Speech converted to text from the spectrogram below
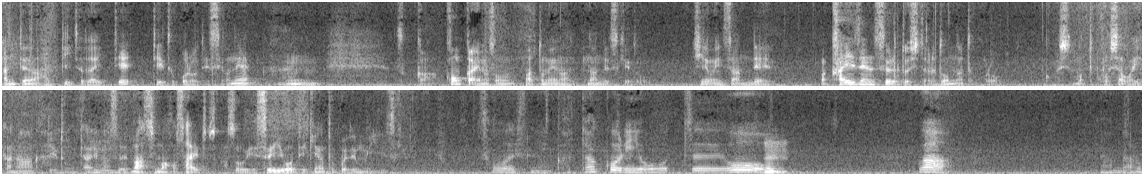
アンテナを張っていただいてっていうところですよね、うん。そっか。今回のそのまとめななんですけど治療院さんで、まあ、改善するとしたらどんなところもっとこうした方がいいかなっていうところってあります、まあスマホサイトとかそういう SEO 的なところでもいいですけど。そうですね。肩こり腰痛を、うん。はなんだろ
